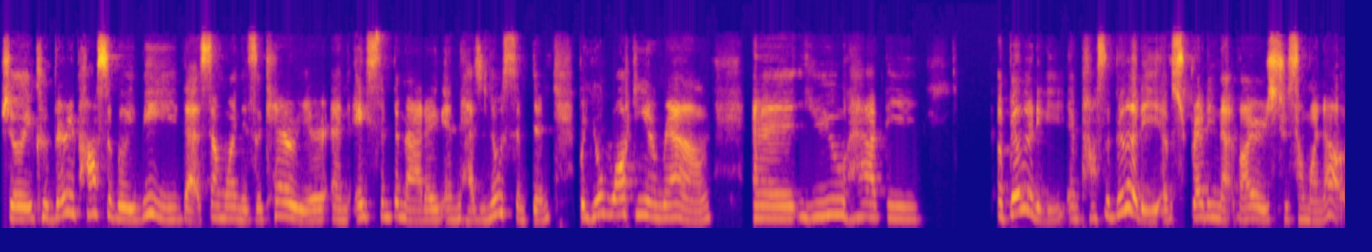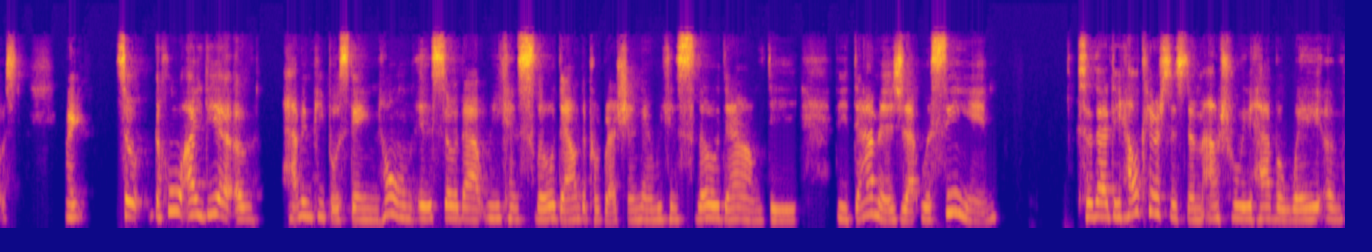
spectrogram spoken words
So it could very possibly be that someone is a carrier and asymptomatic and has no symptom but you're walking around and you have the ability and possibility of spreading that virus to someone else right? So the whole idea of having people staying home is so that we can slow down the progression and we can slow down the the damage that we're seeing so that the healthcare system actually have a way of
